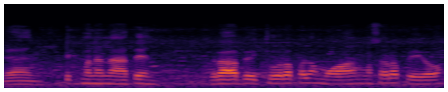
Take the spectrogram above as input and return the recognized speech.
Yan, tikman na natin. Grabe, itsura pa lang, mukhang masarap eh, oh.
